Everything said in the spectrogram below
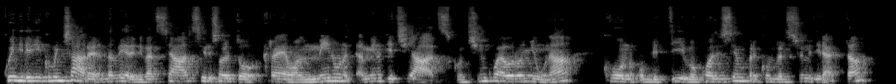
Quindi devi cominciare ad avere diversi ads. Io di solito creo almeno, almeno 10 ads con 5 euro ognuna, con obiettivo quasi sempre conversione diretta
